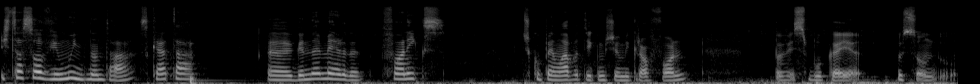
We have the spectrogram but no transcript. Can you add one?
isto está só a ouvir muito, não está? Se calhar está. Uh, ganda merda. Phonics. Desculpem lá, vou ter que mexer o microfone para ver se bloqueia o som do,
